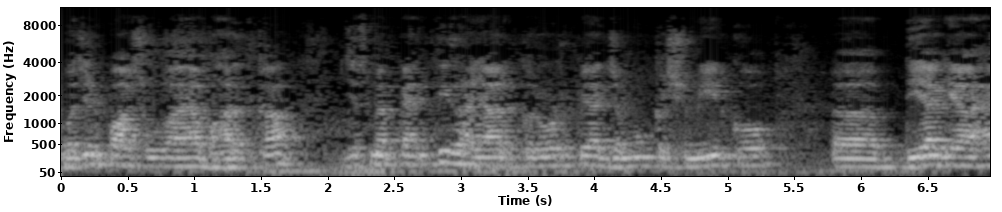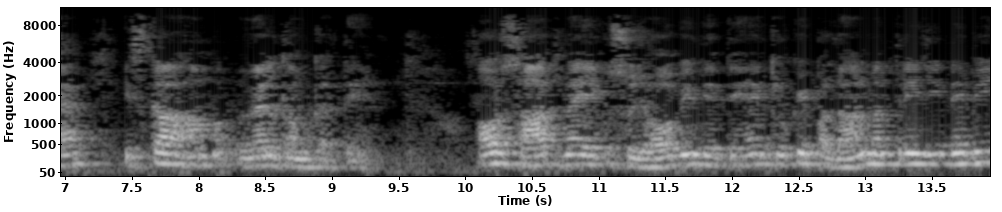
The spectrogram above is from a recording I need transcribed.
बजट पास हुआ है भारत का, जिसमें पैंतीस हज़ार करोड़ रुपया जम्मू कश्मीर को दिया गया है, इसका हम वेलकम करते हैं। और साथ में एक सुझाव भी देते हैं, क्योंकि प्रधानमंत्री जी ने भी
